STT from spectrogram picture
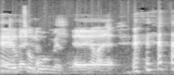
É, eu que sou burro mesmo. É, relaxa.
